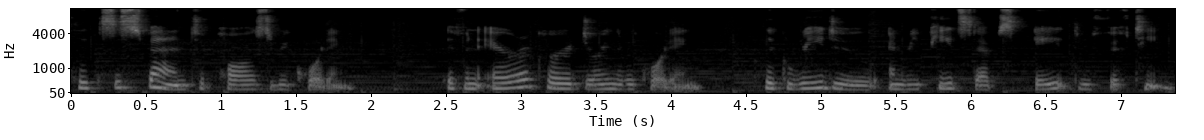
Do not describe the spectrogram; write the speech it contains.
click Suspend to pause the recording. If an error occurred during the recording, click Redo and repeat steps 8 through 15.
